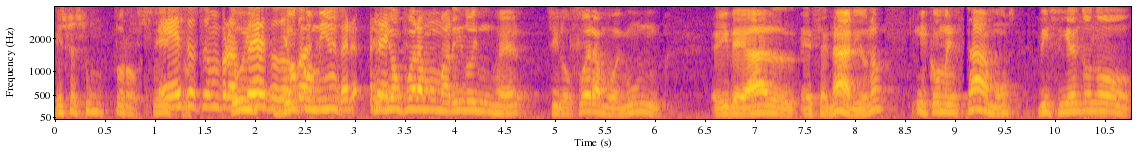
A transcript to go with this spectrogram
Eso es un proceso. Eso es un Tú y- proceso, yo doctor. comienzo, Pero- tú y yo fuéramos marido y mujer, si lo fuéramos en un ideal escenario, ¿no? Y comenzamos diciéndonos,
